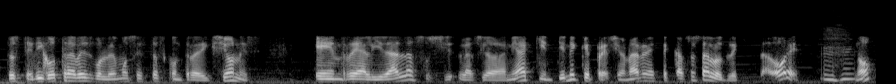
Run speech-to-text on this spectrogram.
Entonces, te digo otra vez, volvemos a estas contradicciones en realidad la, la, ciudadanía quien tiene que presionar en este caso es a los legisladores, ¿no?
